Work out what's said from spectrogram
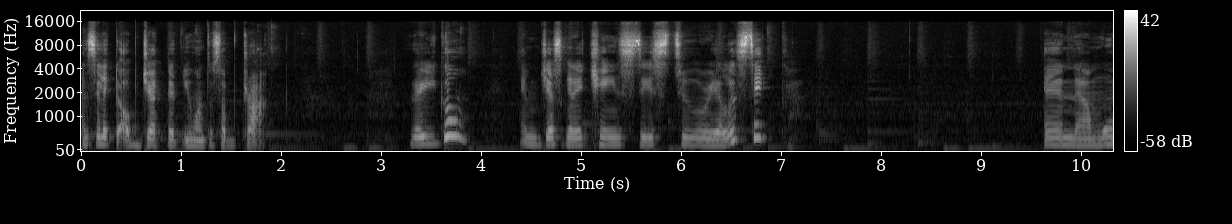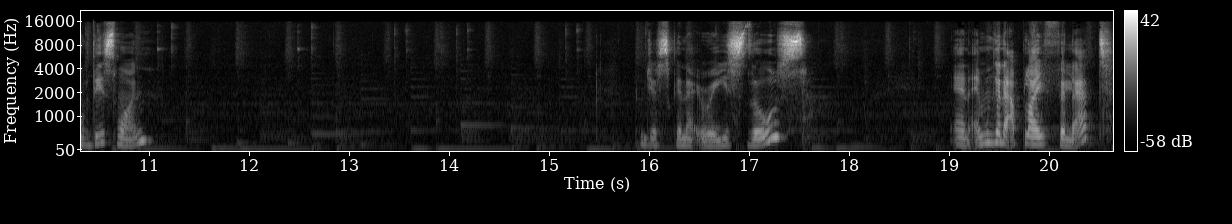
and select the object that you want to subtract. There you go. I'm just gonna change this to realistic. And uh, move this one I'm just gonna erase those. And I'm gonna apply fillet.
